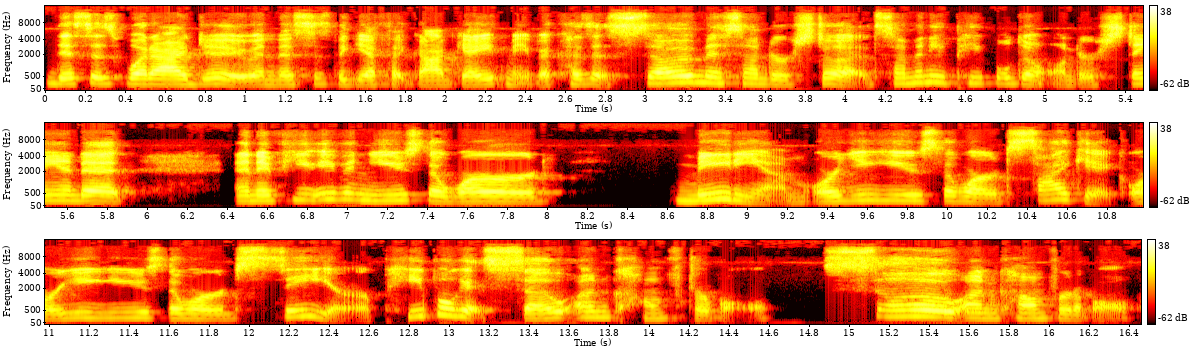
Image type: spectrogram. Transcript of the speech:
this is what I do and this is the gift that God gave me because it's so misunderstood. So many people don't understand it. And if you even use the word medium or you use the word psychic or you use the word seer, people get so uncomfortable, so uncomfortable.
